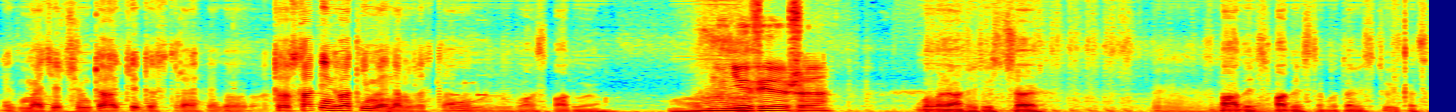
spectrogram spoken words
Jak macie czym, to chodźcie do strefy, bo to ostatnie dwa teamy nam zostały. Kurwa, spadłem. No nie wierzę. Bo Andrzej, tu jest trzech. Mm, Spadaj, spadaj z tego, to jest trójka co.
